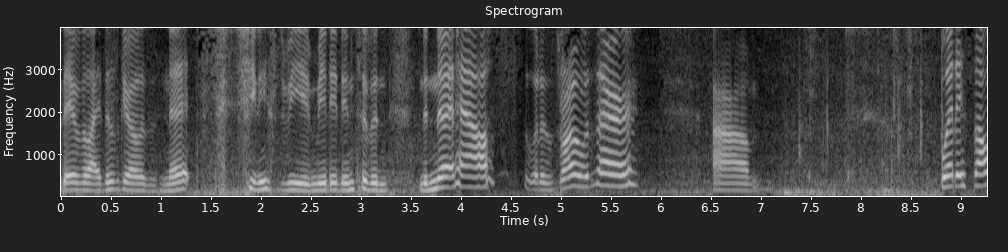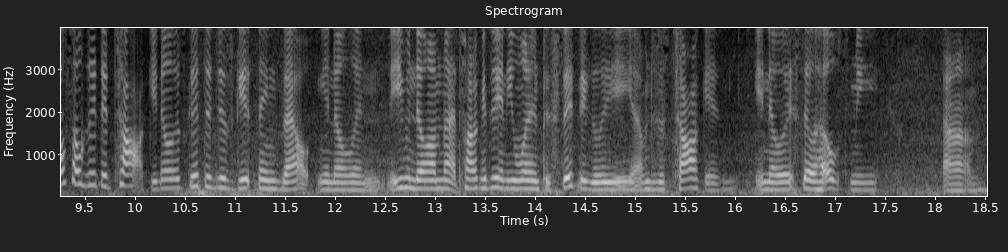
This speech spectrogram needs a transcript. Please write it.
they're like, this girl is nuts. She needs to be admitted into the, the nut house. What is wrong with her? Um, but it's also good to talk, you know, it's good to just get things out, you know, and even though I'm not talking to anyone specifically, I'm just talking, you know, it still helps me um,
